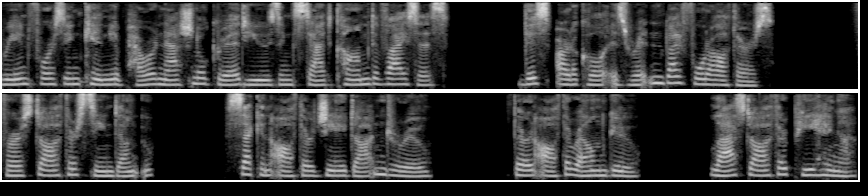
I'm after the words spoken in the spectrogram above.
Reinforcing Kenya Power National Grid Using STATCOM Devices. This article is written by four authors. First author Sindungu. Second author G. Nduru. Third author Elngu. Last author P. Hinga.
